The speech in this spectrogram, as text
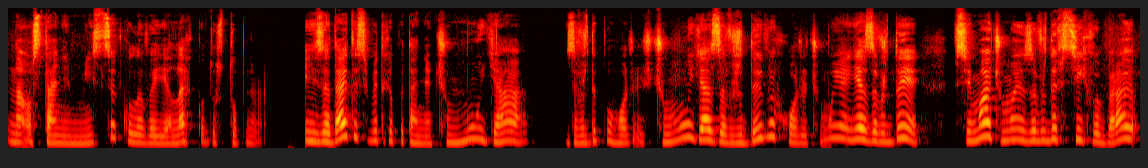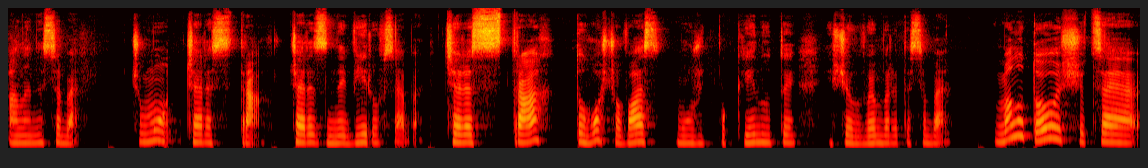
на останнє місце, коли ви є легко доступними? І задайте собі таке питання, чому я завжди погоджуюсь, чому я завжди виходжу, чому я є завжди всіма, чому я завжди всіх вибираю, але не себе? Чому через страх, через невіру в себе, через страх того, що вас можуть покинути і що ви виберете себе? Мало того, що це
